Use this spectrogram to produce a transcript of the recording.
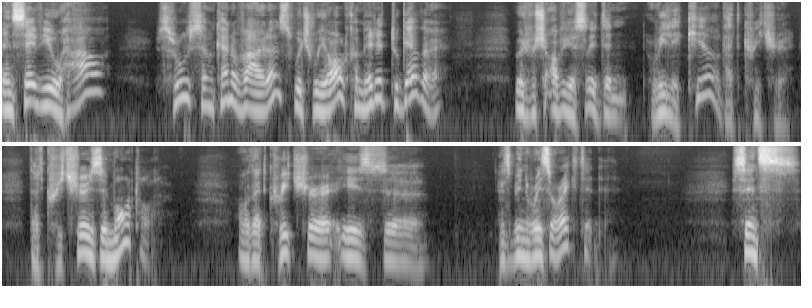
And save you how? Through some kind of violence which we all committed together, but which obviously didn't really kill that creature. That creature is immortal, or that creature is uh, has been resurrected, since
